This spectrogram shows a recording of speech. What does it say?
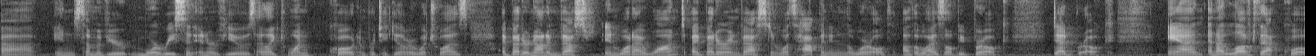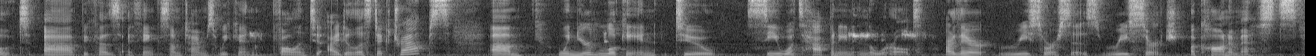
uh, in some of your more recent interviews? I liked one quote in particular, which was, "I better not invest in what I want. I better invest in what's happening in the world. Otherwise, I'll be broke, dead broke." and and I loved that quote uh, because I think sometimes we can fall into idealistic traps. Um, when you're looking to see what's happening in the world, are there resources, research, economists,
